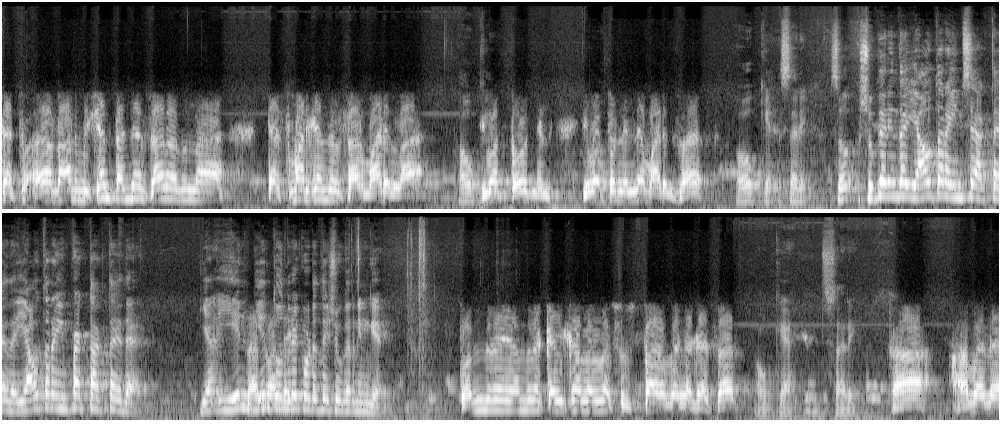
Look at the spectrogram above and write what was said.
ಟೆಸ್ಟ್ ನಾನು ಮಿಷನ್ ತಂದೆ ಸರ್ ಅದನ್ನ ಟೆಸ್ಟ್ ಮಾಡ್ಕೊಂಡಿಲ್ಲ ಸರ್ ಮಾಡಿಲ್ಲ. ಇವತ್ತು ಇವತ್ತು ನಿನ್ನೆ ಮಾಡಿಲ್ಲ ಸರ್ ಓಕೆ ಸರಿ. ಸೊ ಇಂದ ಯಾವ ತರ ಹಿಂಸೆ ಆಗ್ತಾ ಇದೆ? ಯಾವ ತರ ಇಂಪ್ಯಾಕ್ಟ್ ಆಗ್ತಾ ಇದೆ? ಏನು ಏನು ತೊಂದರೆ ಕೊಡುತ್ತೆ ಶುಗರ್ ನಿಮ್ಗೆ? ತೊಂದರೆ ಅಂದ್ರೆ ಕೈ ಕಾಲೆಲ್ಲ ಸುಸ್ತಾದಂಗ ಆಕೈತಿ ಸರ್ ಓಕೆ ಸರಿ. ಆಮೇಲೆ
